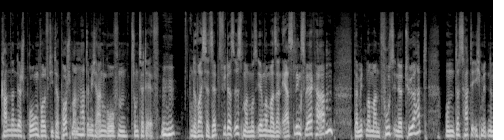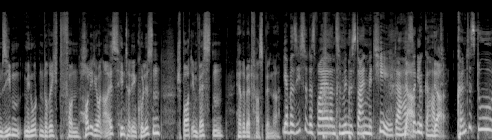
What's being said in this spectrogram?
kam dann der Sprung, Wolf-Dieter Poschmann hatte mich angerufen zum ZDF. Und du weißt ja selbst, wie das ist. Man muss irgendwann mal sein Erstlingswerk haben, damit man mal einen Fuß in der Tür hat. Und das hatte ich mit einem sieben-Minuten-Bericht von Holiday on Ice hinter den Kulissen, Sport im Westen, Heribert Fassbender. Ja, aber siehst du, das war ja dann zumindest dein Metier. Da hast Ja, du Glück gehabt. ja. Könntest du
